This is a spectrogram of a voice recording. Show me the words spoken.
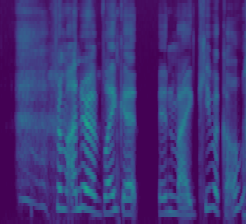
From under a blanket in my cubicle.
